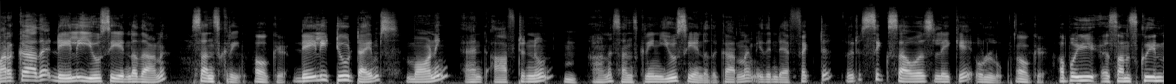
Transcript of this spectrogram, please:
മറക്കാതെ ഡെയിലി യൂസ് ചെയ്യേണ്ടതാണ്. Sunscreen. Okay. Daily two times morning and afternoon ആണ് സൺസ്ക്രീൻ യൂസ് ചെയ്യേണ്ടത്. കാരണം ഇതിന്റെ എഫക്റ്റ് ഒരു സിക്സ് അവേഴ്സിലേക്കേ ഉള്ളൂ. ഓക്കെ. അപ്പോൾ ഈ സൺസ്ക്രീൻ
